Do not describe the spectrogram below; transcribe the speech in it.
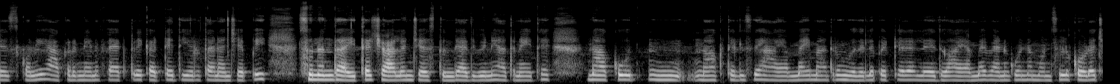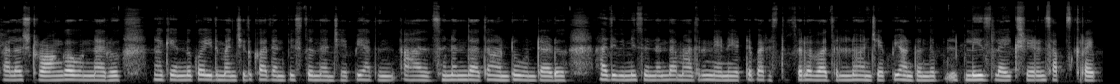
చేసుకొని అక్కడ నేను ఫ్యాక్టరీ కట్టే తీరుతానని చెప్పి సునంద అయితే ఛాలెంజ్ చేస్తుంది. అది విని అతనైతే నాకు నాకు తెలిసి ఆ అమ్మాయి మాత్రం వదిలిపెట్టేలా లేదు. ఆ అమ్మాయి వెనుకున్న మనుషులు కూడా చాలా స్ట్రాంగ్గా ఉన్నారు. నాకు ఎందుకో ఇది మంచిది కాదు అనిపిస్తుంది అని చెప్పి అతను ఆ సునందతో అంటూ ఉంటాడు. అది విని సునంద మాత్రం నేను ఎట్టి పరిస్థితుల్లో వదలను అని చెప్పి అంటుంది. Please like share and subscribe.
